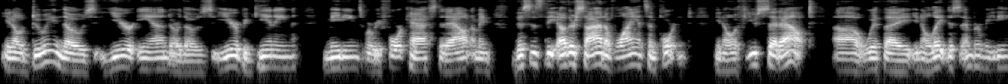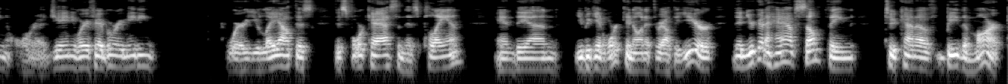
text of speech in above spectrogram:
you know doing those year end or those year beginning meetings where we forecast it out. I mean, this is the other side of why it's important. You know, if you set out uh, with a you know late December meeting or a January February meeting where you lay out this this forecast and this plan, and then you begin working on it throughout the year, then you're going to have something to kind of be the mark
